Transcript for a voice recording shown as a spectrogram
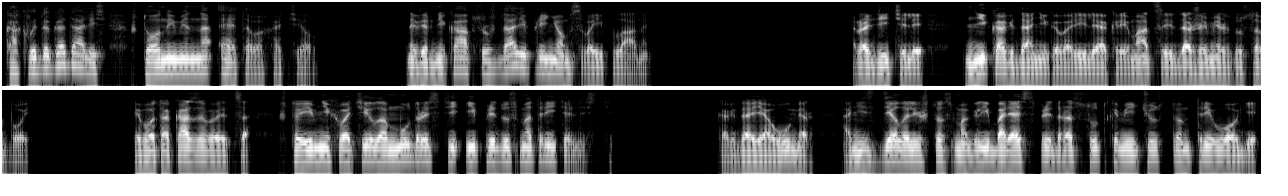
Как вы догадались, что он именно этого хотел? Наверняка обсуждали при нем свои планы. Родители никогда не говорили о кремации даже между собой. И вот оказывается, что им не хватило мудрости и предусмотрительности. Когда я умер, они сделали, что смогли, борясь с предрассудками и чувством тревоги.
